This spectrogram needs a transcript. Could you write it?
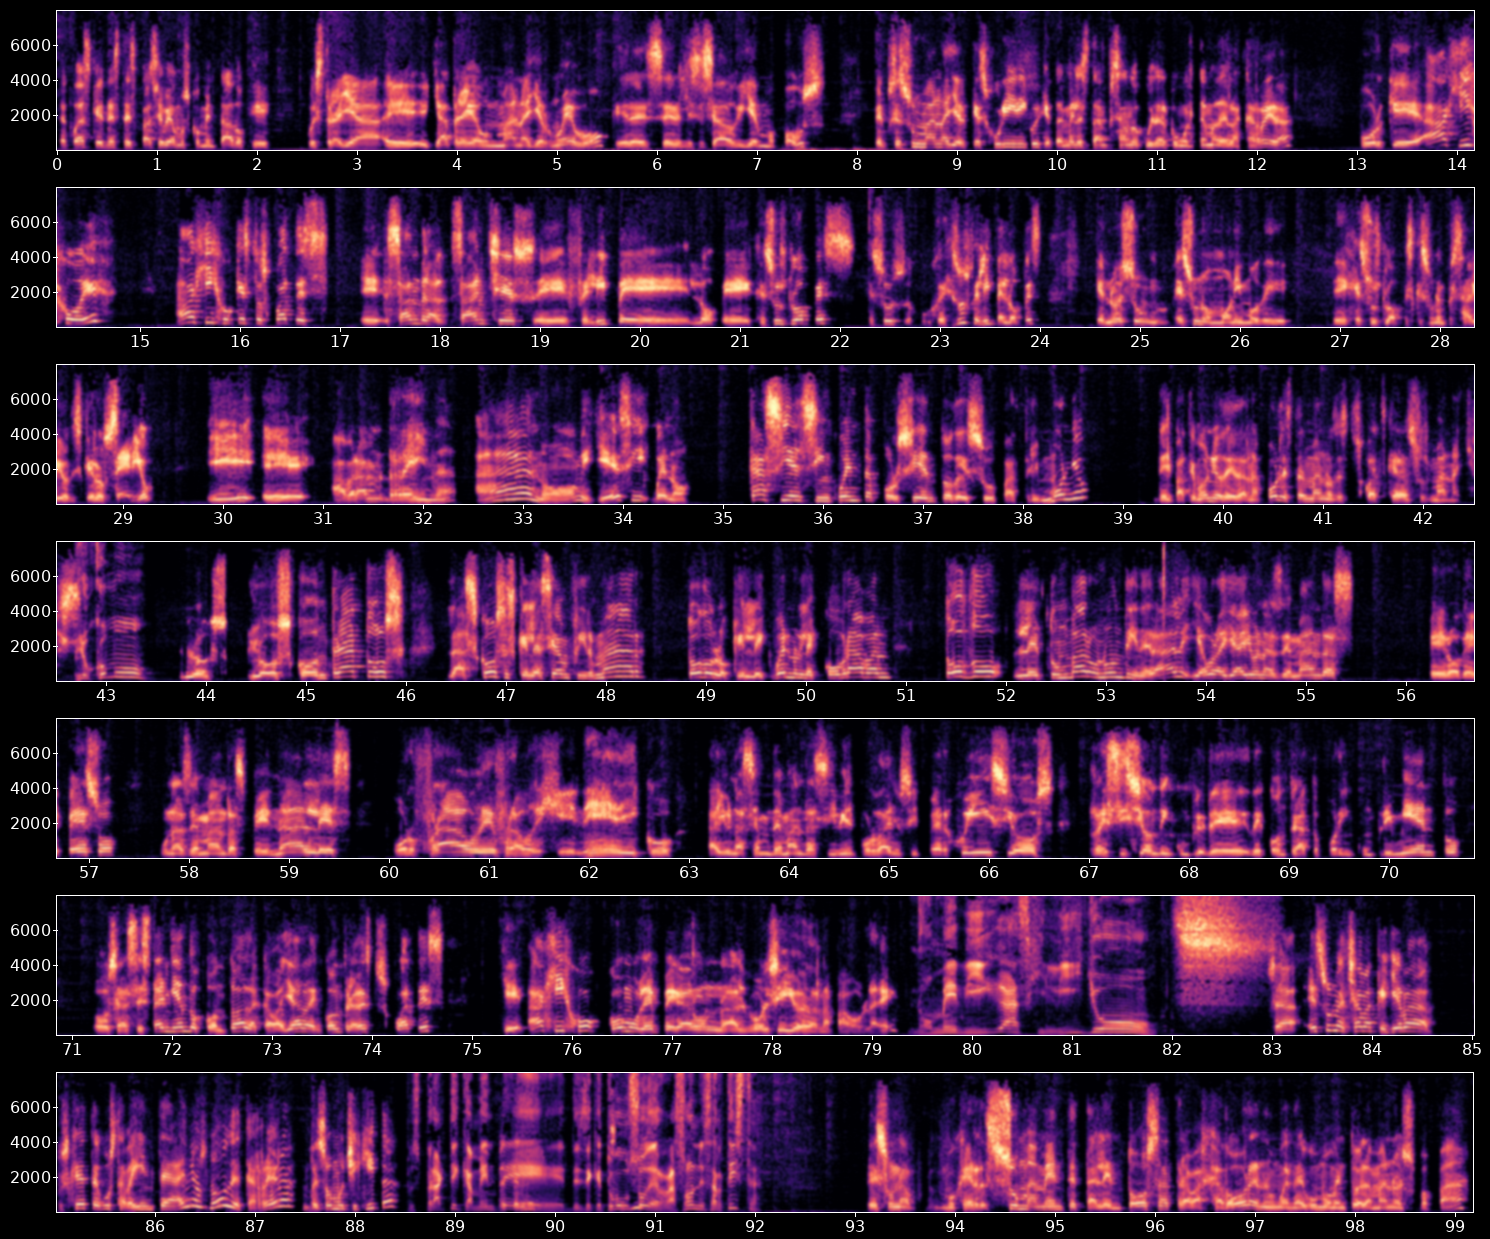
¿Te acuerdas que en este espacio habíamos comentado que pues traía, eh, ya traía un manager nuevo, que era ese licenciado Guillermo Pous, pero pues es un manager que es jurídico y que también le está empezando a cuidar como el tema de la carrera, porque, ah, hijo, eh, ah, hijo, que estos cuates, eh, Sandra Sánchez, eh, Felipe, Ló- eh, Jesús López, Jesús, Jesús Felipe López, que no es un, es un homónimo de, de Jesús López, que es un empresario disquero serio, y eh, Abraham Reina, ah, no, mi Jesse, bueno, casi el 50% de su patrimonio, del patrimonio de Danapol, está en manos de estos cuates que eran sus managers. Pero ¿cómo? Los, los contratos, las cosas que le hacían firmar, todo lo que le, bueno, le cobraban, todo le tumbaron un dineral y ahora ya hay unas demandas, pero de peso, unas demandas penales por fraude, fraude genérico, hay una demanda civil por daños y perjuicios, rescisión de, de, de contrato por incumplimiento. O sea, se están yendo con toda la caballada en contra de estos cuates que, ah, hijo, cómo le pegaron al bolsillo de Dana Paola, ¿eh? No me digas, Gilillo. O sea, es una chava que lleva, pues, ¿qué te gusta? 20 años, ¿no? De carrera. Empezó muy chiquita. Pues prácticamente desde que tuvo uso de razón es artista. Es una mujer sumamente talentosa, trabajadora en, algún momento de la mano de su papá.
